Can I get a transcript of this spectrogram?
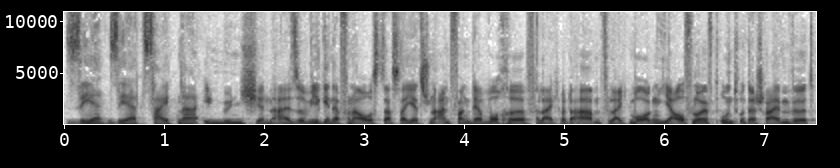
sehr, sehr zeitnah in München. Also wir gehen davon aus, dass er jetzt schon Anfang der Woche, vielleicht heute Abend, vielleicht morgen hier aufläuft und unterschreiben wird.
